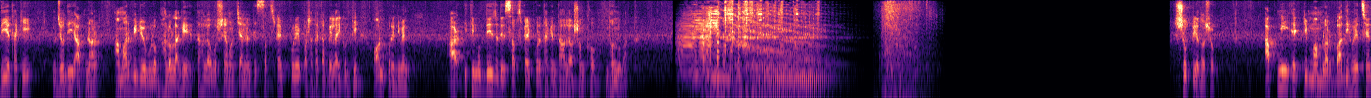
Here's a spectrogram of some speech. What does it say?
দিয়ে থাকি। যদি আপনার, আমার ভিডিওগুলো ভালো লাগে, তাহলে অবশ্যই আমার চ্যানেলটি সাবস্ক্রাইব করে পাশে থাকা বেল আইকনটি অন করে দিবেন। আর ইতিমধ্যেই যদি সাবস্ক্রাইব করে থাকেন, তাহলে অসংখ্য ধন্যবাদ। সুপ্রিয় দর্শক, আপনি একটি মামলার বাদী হয়েছেন।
